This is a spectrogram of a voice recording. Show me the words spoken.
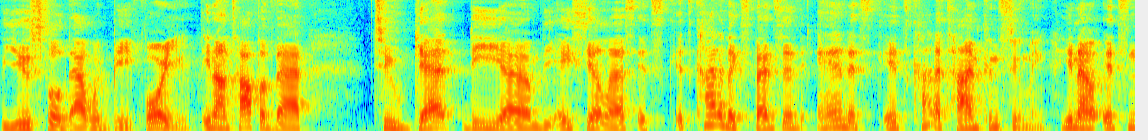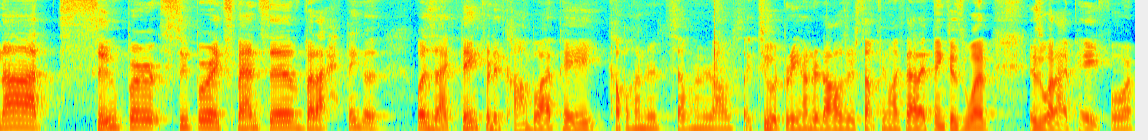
useful that would be for you. You know, on top of that, to get the um, the ACLS, it's it's kind of expensive and it's it's kind of time consuming. You know, it's not super super expensive, but I think uh, it? I think for the combo I pay a couple hundred, seven hundred dollars, like two or three hundred dollars or something like that. I think is what is what I paid for.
